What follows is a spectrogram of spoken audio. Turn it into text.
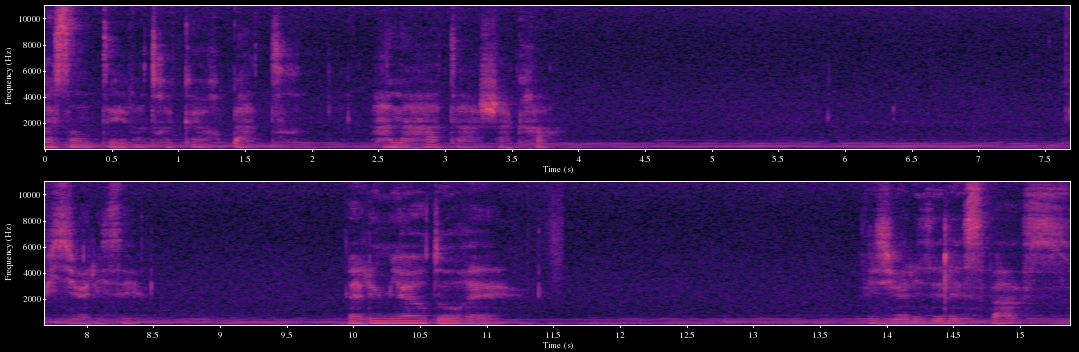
Ressentez votre cœur battre, Anahata Chakra. Visualisez la lumière dorée. Visualisez l'espace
